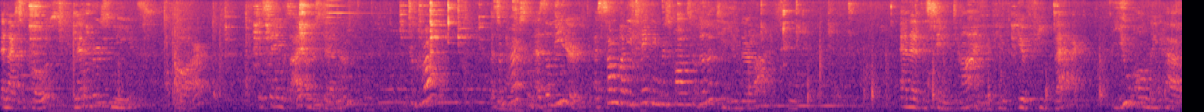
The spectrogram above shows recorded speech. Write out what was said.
And I suppose members' needs are, the same as I understand them, to grow as a person, as a leader, as somebody taking responsibility in their lives. And at the same time, if you give feedback, you only have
